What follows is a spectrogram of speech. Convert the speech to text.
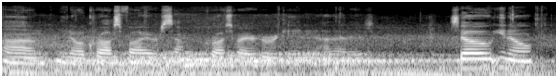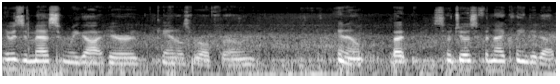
um, you know, a crossfire or some crossfire hurricane, you know how that is. So, you know, it was a mess when we got here. The candles were all thrown, you know. But so Joseph and I cleaned it up,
